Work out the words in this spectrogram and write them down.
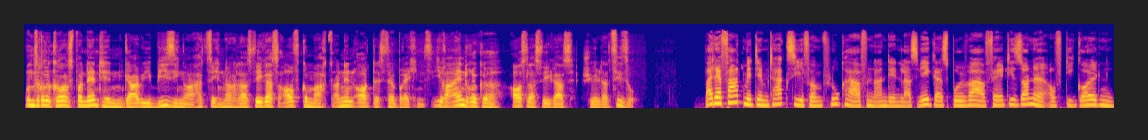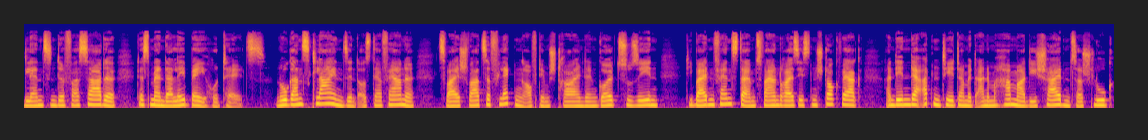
Unsere Korrespondentin Gabi Biesinger hat sich nach Las Vegas aufgemacht an den Ort des Verbrechens. Ihre Eindrücke aus Las Vegas schildert sie so. Bei der Fahrt mit dem Taxi vom Flughafen an den Las Vegas Boulevard fällt die Sonne auf die golden glänzende Fassade des Mandalay Bay Hotels. Nur ganz klein sind aus der Ferne zwei schwarze Flecken auf dem strahlenden Gold zu sehen, die beiden Fenster im 32. Stockwerk, an denen der Attentäter mit einem Hammer die Scheiben zerschlug,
